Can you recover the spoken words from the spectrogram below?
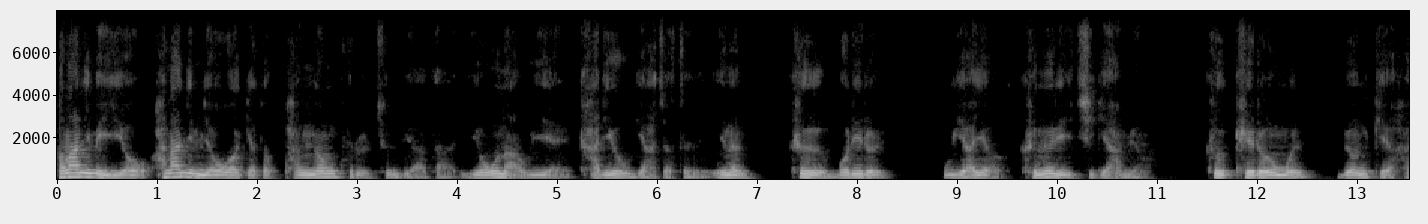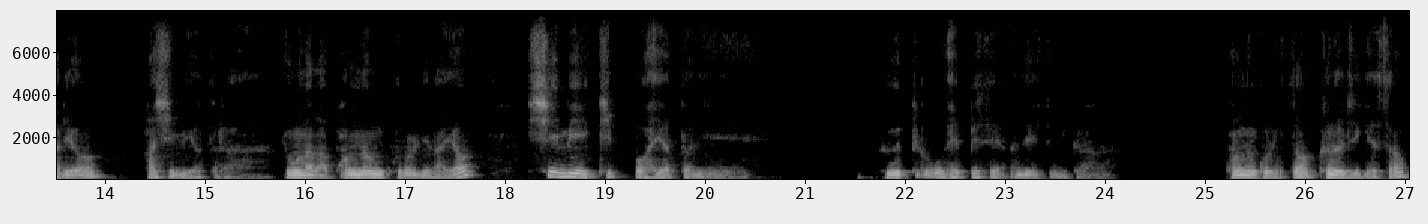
하나님이 여, 하나님 여호와께서 박넝쿨을 준비하다 요나 위에 가리우게 하셨으니 이는 그 머리를 위하여 그늘이 지게 하며 그 괴로움을 면케하려 하심이었더라. 요나가 박넝쿨을 인하여 심히 기뻐하였더니 그 뜨거운 햇빛에 앉아 있으니까 박넝쿨로서 그늘지게 해서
